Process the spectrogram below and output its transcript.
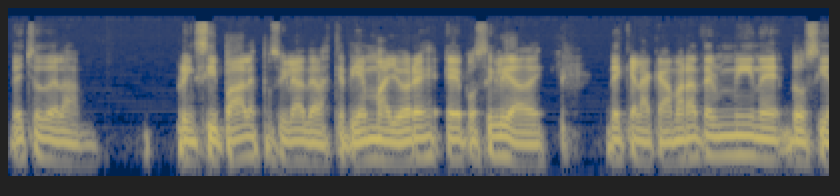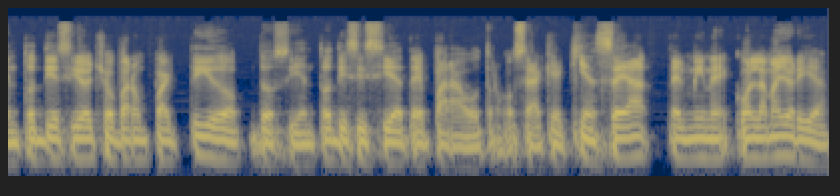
de hecho de las principales posibilidades, de las que tienen mayores eh, posibilidades, de que la Cámara termine 218 para un partido, 217 para otro. O sea, que quien sea termine con la mayoría,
